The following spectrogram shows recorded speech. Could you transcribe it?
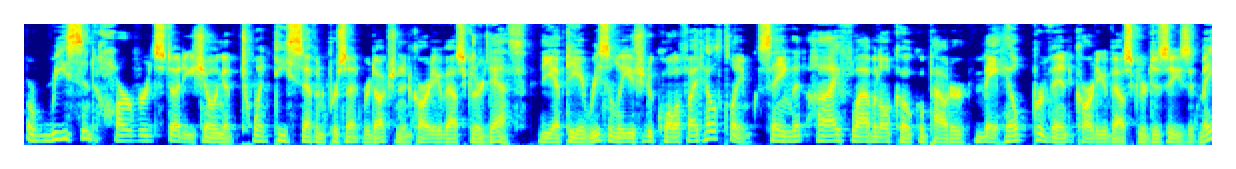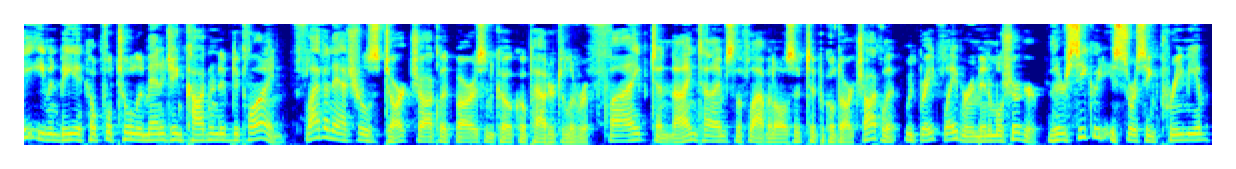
a recent Harvard study showing a 27% reduction in cardiovascular death. The FDA recently issued a qualified health claim saying that high flavanol cocoa powder may help prevent cardiovascular disease. It may even be a helpful tool in managing cognitive decline. Flava Naturals dark chocolate bars and cocoa powder deliver five to nine times the flavanols of typical dark chocolate with great flavor and minimal sugar. Their secret is sourcing premium,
